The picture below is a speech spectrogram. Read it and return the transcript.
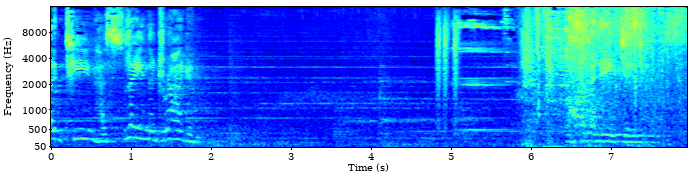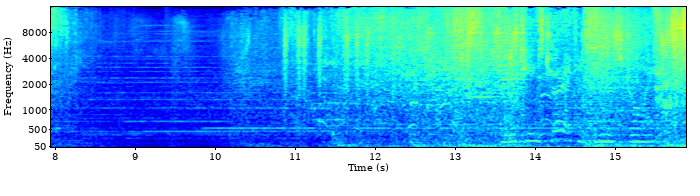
Red team has slain the dragon. Dominating. Blue team's turret has been destroyed.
